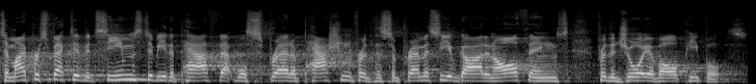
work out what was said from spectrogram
To my perspective, it seems to be the path that will spread a passion for the supremacy of God in all things for the joy of all peoples.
